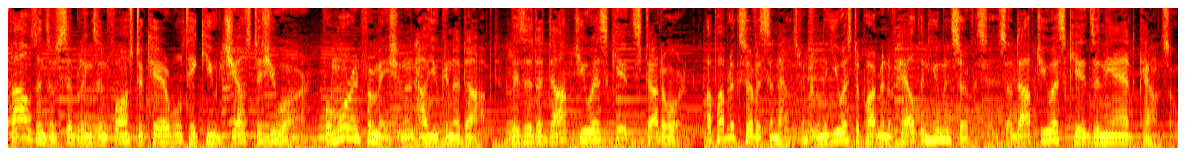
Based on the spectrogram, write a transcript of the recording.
Thousands of siblings in foster care will take you just as you are. For more information on how you can adopt, visit adoptuskids.org. A public service announcement from the U.S. Department of Health and Human Services, Adopt U.S. Kids, and the Ad Council.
